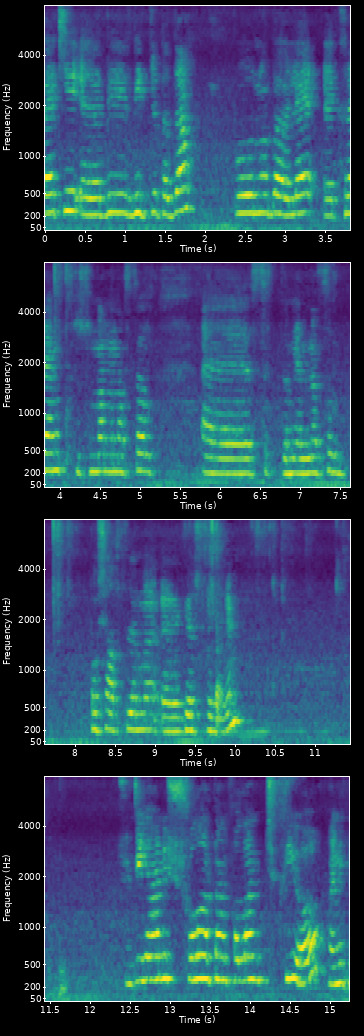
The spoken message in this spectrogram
Belki e, bir videoda da bunu böyle e, krem kutusundan nasıl e, sıktım yani nasıl boşalttığımı e, gösteririm. Çünkü yani şuralardan falan çıkıyor. Hani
